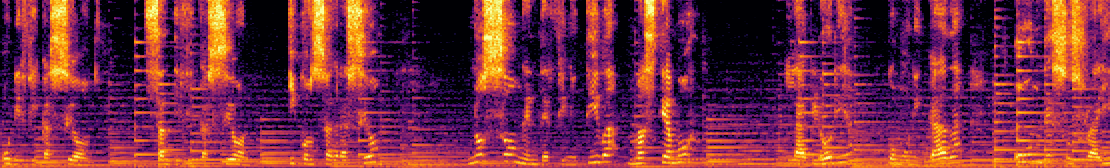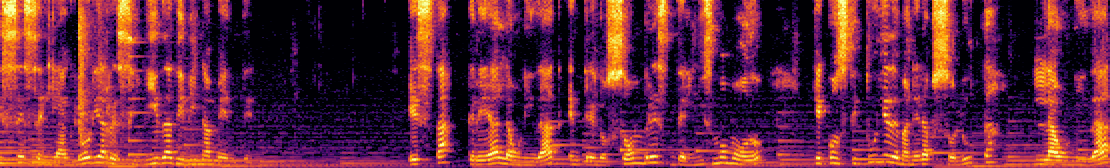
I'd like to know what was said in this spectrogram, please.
unificación, santificación y consagración no son en definitiva más que amor. La gloria comunicada hunde sus raíces en la gloria recibida divinamente esta crea la unidad entre los hombres del mismo modo que constituye de manera absoluta la unidad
